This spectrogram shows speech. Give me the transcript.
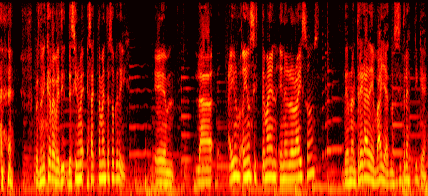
Pero tenés que repetir, decirme exactamente eso que te dije. Eh, la, hay, un, hay un sistema en, en el Horizons de una entrega de vallas, no sé si te la expliqué.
